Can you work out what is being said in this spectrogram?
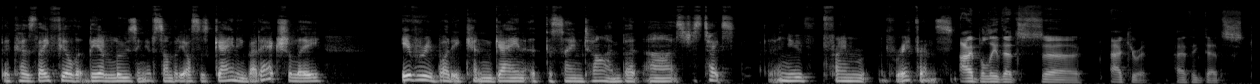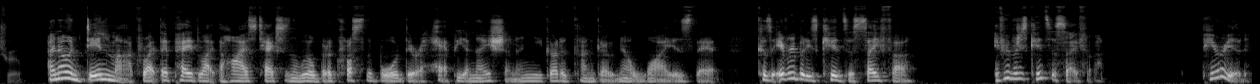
because they feel that they're losing if somebody else is gaining. But actually, everybody can gain at the same time. But uh, it just takes a new frame of reference. I believe that's uh, accurate. I think that's true. I know in Denmark, right, they paid like the highest taxes in the world, but across the board, they're a happier nation. And you got to kind of go, now, why is that? Because everybody's kids are safer everybody's kids are safer. Period.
